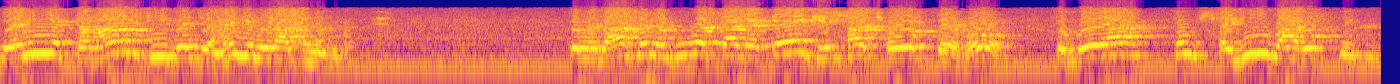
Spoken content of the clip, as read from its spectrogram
یعنی یہ تمام چیزیں جو ہیں یہ میرا نبوت ہے تو مزاج نبوت کا اگر ایک حصہ چھوڑتے ہو، تو گویا تم صحیح وارث نہیں۔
